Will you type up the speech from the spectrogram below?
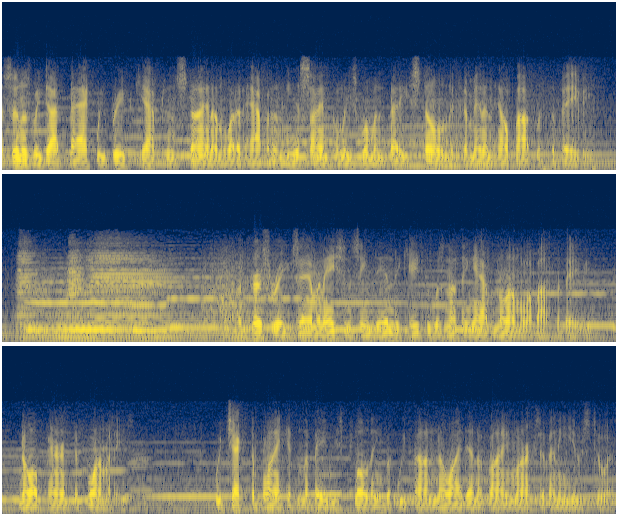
As soon as we got back, we briefed Captain Stein on what had happened, and he assigned policewoman Betty Stone to come in and help out with the baby. Cursory examination seemed to indicate there was nothing abnormal about the baby, no apparent deformities. We checked the blanket and the baby's clothing, but we found no identifying marks of any use to us.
